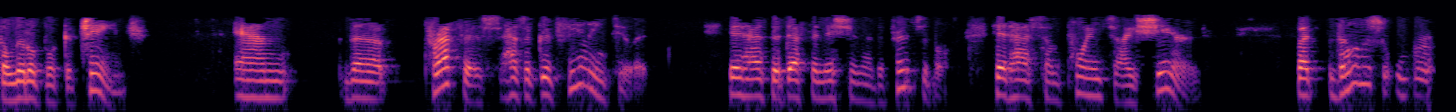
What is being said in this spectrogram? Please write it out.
The Little Book of Change. And the preface has a good feeling to it. It has the definition of the principles. It has some points I shared. But those were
